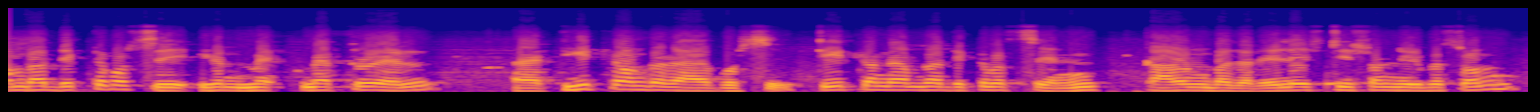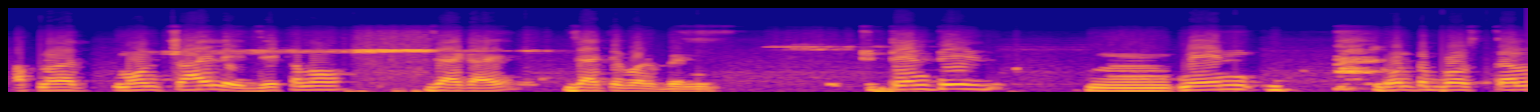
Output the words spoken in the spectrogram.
আমরা দেখতে পাচ্ছি এখানে মেট্রো টিকিট কাউন্টারে আয় পড়ছে। টিকিট কাউন্টারে আমরা দেখতে পাচ্ছেন কারণ বাজার রেল স্টেশন নির্বাচন, আপনারা মন চাইলে যে কোনো জায়গায় যাইতে পারবেন। ট্রেনটির মেইন গন্তব্যস্থল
